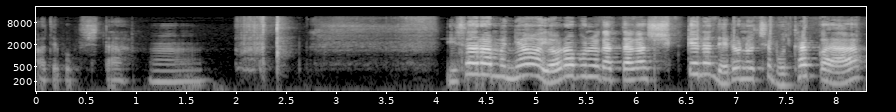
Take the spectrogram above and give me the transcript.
어디 봅시다. 음. 이 사람은요 여러분을 갖다가 쉽게는 내려놓지 못할 거야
